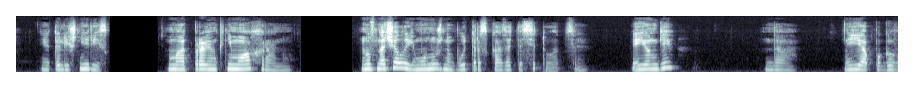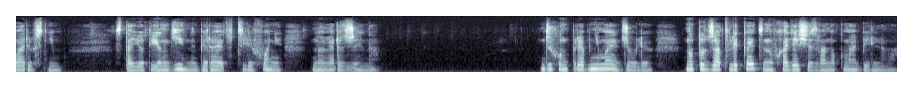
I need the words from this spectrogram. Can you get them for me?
– это лишний риск. Мы отправим к нему охрану. Но сначала ему нужно будет рассказать о ситуации. Юнги? Да, я поговорю с ним. Встает Юнги и набирает в телефоне номер Джина. Джихун приобнимает Джулию, но тут же отвлекается на входящий звонок мобильного.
